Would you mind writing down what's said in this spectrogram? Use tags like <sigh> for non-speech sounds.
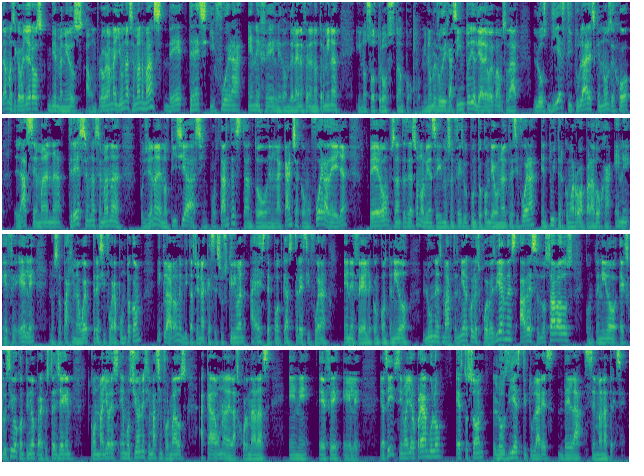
Damas y caballeros, bienvenidos a un programa y una semana más de Tres y Fuera NFL, donde la NFL no termina y nosotros tampoco. Mi nombre es Rudy Jacinto y el día de hoy vamos a dar los 10 titulares que nos dejó la semana 13, una semana pues llena de noticias importantes, tanto en la cancha como fuera de ella. Pero pues antes de eso, no olviden seguirnos en facebook.com diagonal 3 y fuera, en Twitter como arroba paradoja NFL, en nuestra página web 3 y fuera.com y claro, la invitación a que se suscriban a este podcast 3 y fuera NFL con contenido lunes, martes, miércoles, jueves, viernes, a veces los sábados, contenido exclusivo, contenido para que ustedes lleguen con mayores emociones y más informados a cada una de las jornadas NFL. Y así, sin mayor preámbulo, estos son los 10 titulares de la semana 13.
